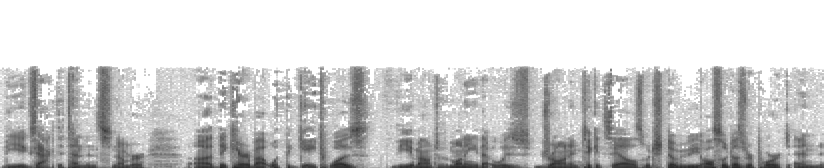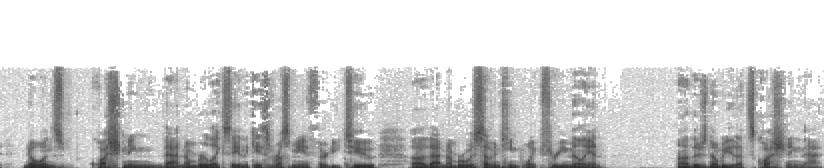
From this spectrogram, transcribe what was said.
the exact attendance number. Uh, they care about what the gate was the amount of money that was drawn in ticket sales, which WWE also does report, and no one's questioning that number. Like say in the case of WrestleMania 32, uh, that number was 17.3 million. Uh, there's nobody that's questioning that.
